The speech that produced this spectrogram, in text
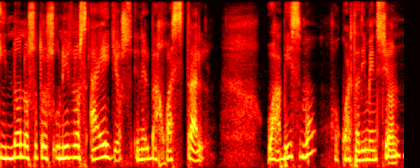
Y no nosotros unirnos a ellos en el bajo astral, o abismo, o cuarta dimensión,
